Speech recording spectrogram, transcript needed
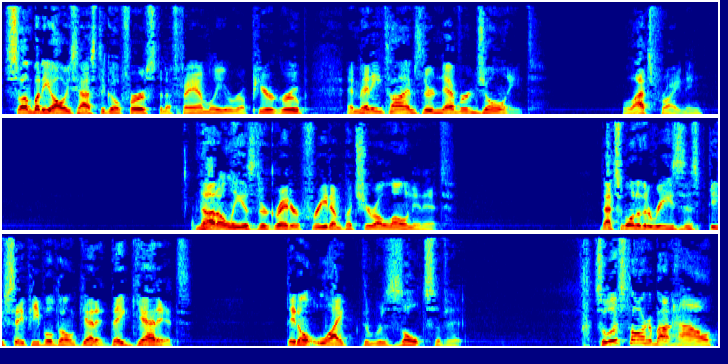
Somebody always has to go first in a family or a peer group, and many times they're never joined. Well, that's frightening. Not only is there greater freedom, but you're alone in it. That's one of the reasons you say people don't get it. They get it. They don't like the results of it. So let's talk about how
